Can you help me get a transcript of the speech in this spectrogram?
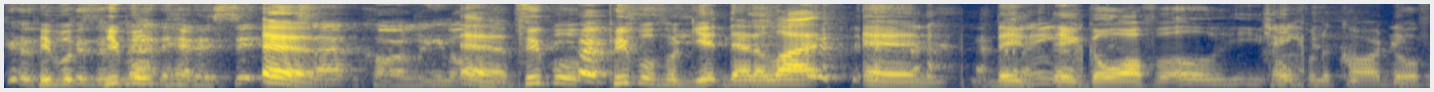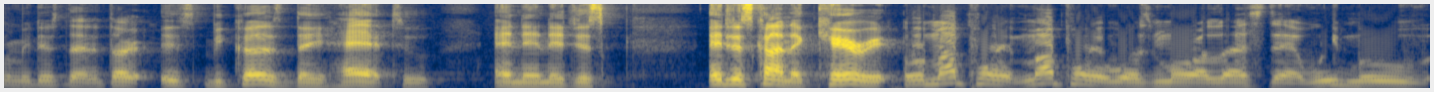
People, Because people, they had to sit yeah. inside the car, lean over. yeah, the- people, people forget that a lot, and they Can't- they go off of oh he can't- opened the car door for me this that and the third. It's because they had to, and then it just it just kind of carried. Well, my point, my point was more or less that we move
